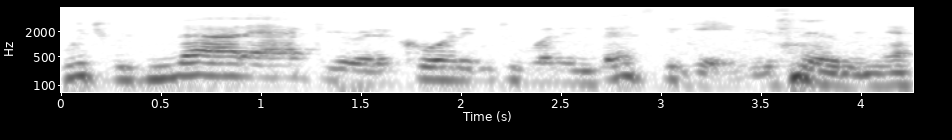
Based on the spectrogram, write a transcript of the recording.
which was not accurate according to what investigators noted. Man.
